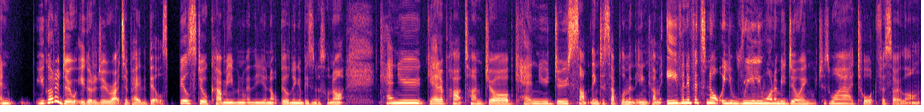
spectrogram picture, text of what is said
and you got to do what you got to do, right, to pay the bills. Bills still come even whether you're not building a business or not. Can you get a part time job? Can you do something to supplement the income, even if it's not what you really want to be doing, which is why I taught for so long,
